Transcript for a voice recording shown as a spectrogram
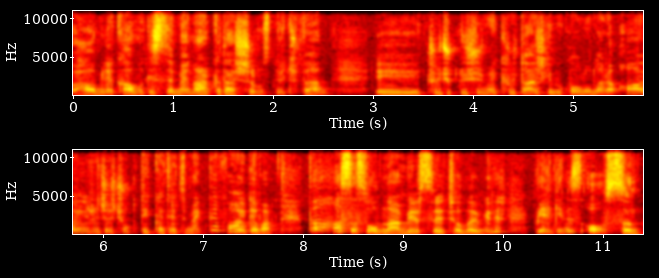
hamile kalmak istemeyen arkadaşlarımız lütfen e, çocuk düşürme, kürtaj gibi konulara ayrıca çok dikkat etmekte fayda var. Daha hassas olunan bir süreç olabilir. Bilginiz olsun.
